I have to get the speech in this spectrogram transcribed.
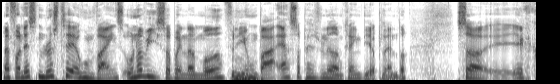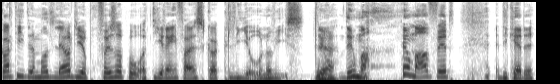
man får næsten lyst til, at hun var ens underviser på en eller anden måde, fordi mm. hun bare er så passioneret omkring de her planter. Så øh, jeg kan godt lide den måde, de laver de her professorer på, og de rent faktisk godt kan lide at undervise. Det, er, Ja. jo- det, er, jo meget, det er jo meget fedt, at de kan det.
